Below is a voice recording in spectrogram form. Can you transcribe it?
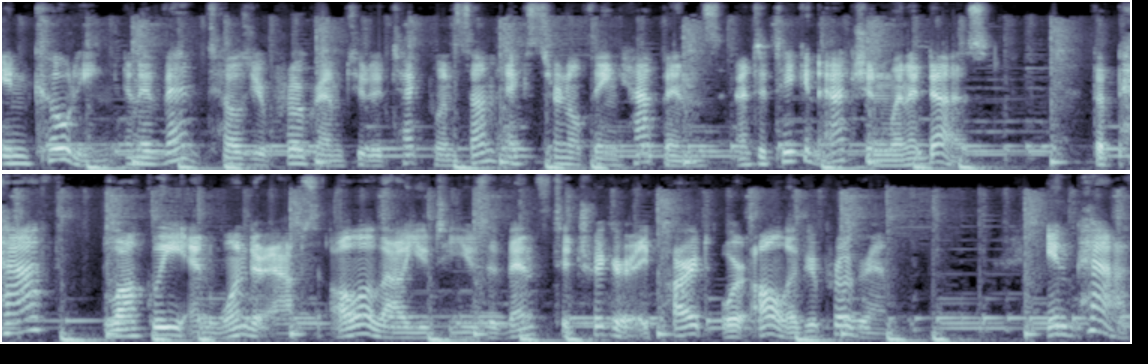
In coding, an event tells your program to detect when some external thing happens and to take an action when it does. The Path, Blockly, and Wonder apps all allow you to use events to trigger a part or all of your program. In Path,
